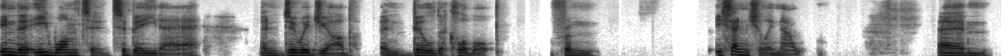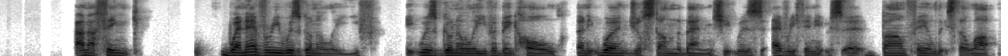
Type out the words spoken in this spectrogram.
In that he wanted to be there and do a job and build a club up from essentially now. Um, and I think whenever he was going to leave, it was going to leave a big hole, and it weren't just on the bench; it was everything. It was at Barnfield, it's the lot.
